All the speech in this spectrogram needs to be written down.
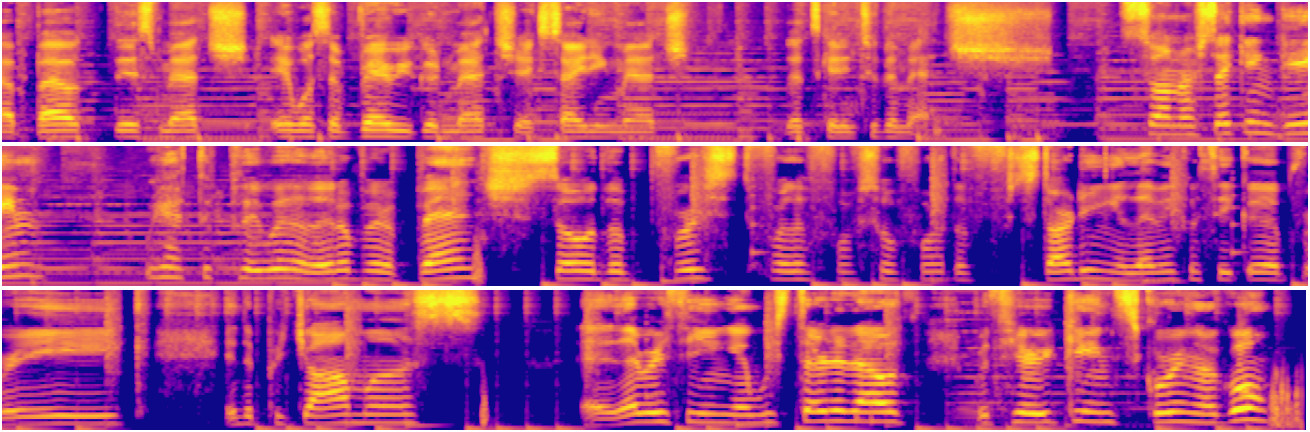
about this match. It was a very good match, exciting match. Let's get into the match. So on our second game, we have to play with a little bit of bench. So the first for the for, so for the starting eleven could take a break in the pajamas and everything. And we started out with Harry Kane scoring a goal.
